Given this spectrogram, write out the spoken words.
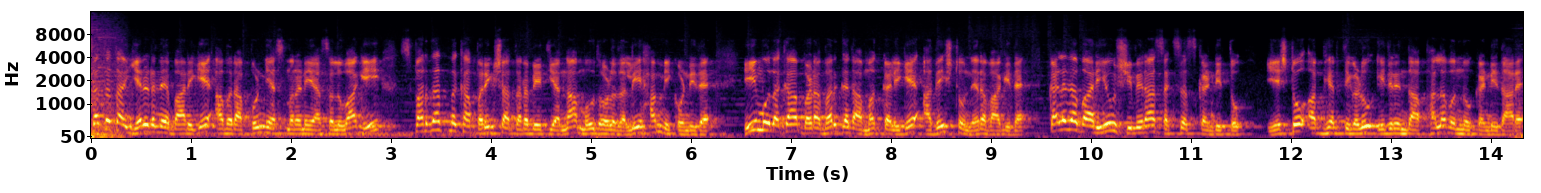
ಸತತ ಎರಡನೇ ಬಾರಿಗೆ ಅವರ ಪುಣ್ಯ ಸ್ಮರಣೆಯ ಸಲುವಾಗಿ ಸ್ಪರ್ಧಾತ್ಮಕ ಪರೀಕ್ಷಾ ತರಬೇತಿಯನ್ನ ಮೂಧೋಳದಲ್ಲಿ ಹಮ್ಮಿಕೊಂಡಿದೆ. ಈ ಮೂಲಕ ಬಡವರ್ಗದ ಮಕ್ಕಳಿಗೆ ಅದೆಷ್ಟೋ ನೆರವಾಗಿದೆ. ಕಳೆದ ಬಾರಿಯೂ ಶಿಬಿರ ಸಕ್ಸಸ್ ಕಂಡಿತ್ತು. ಎಷ್ಟೋ ಅಭ್ಯರ್ಥಿಗಳು ಇದರಿಂದ ಫಲವನ್ನು ಕಂಡಿದ್ದಾರೆ.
